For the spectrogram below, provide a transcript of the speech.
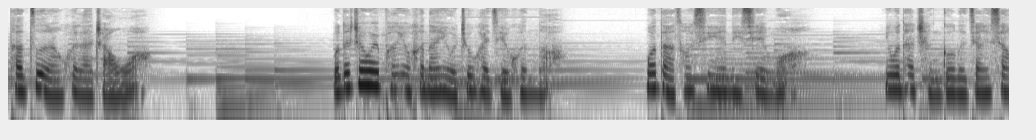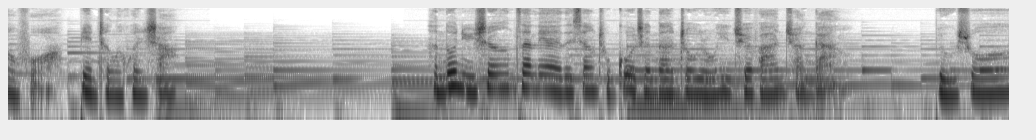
他自然会来找我。我的这位朋友和男友就快结婚了，我打从心眼里羡慕，因为他成功的将校服变成了婚纱。很多女生在恋爱的相处过程当中容易缺乏安全感，比如说，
